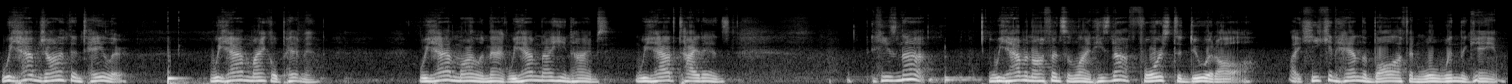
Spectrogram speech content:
We have Jonathan Taylor. We have Michael Pittman. We have Marlon Mack. We have Nyheim Hines. We have tight ends. He's not. We have an offensive line. He's not forced to do it all. Like he can hand the ball off and we'll win the game.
